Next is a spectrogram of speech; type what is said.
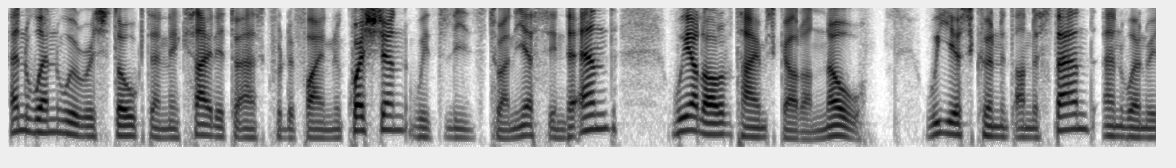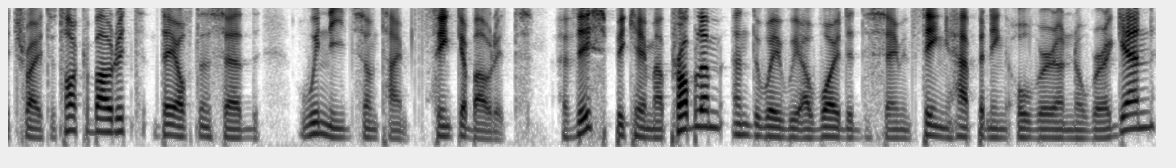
And when we were stoked and excited to ask for the final question, which leads to an yes in the end, we a lot of times got a no. We just couldn't understand, and when we tried to talk about it, they often said, We need some time to think about it. This became a problem, and the way we avoided the same thing happening over and over again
